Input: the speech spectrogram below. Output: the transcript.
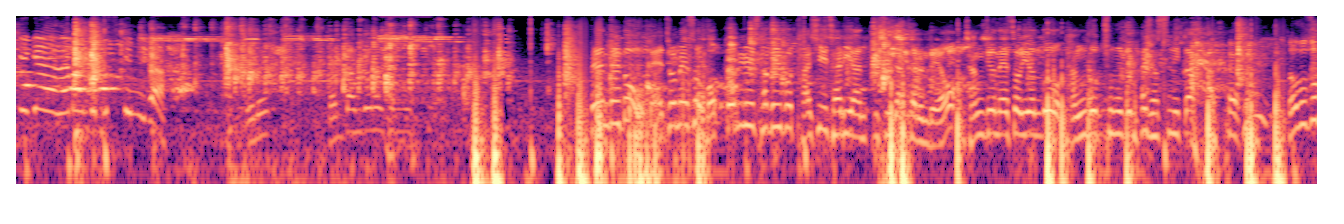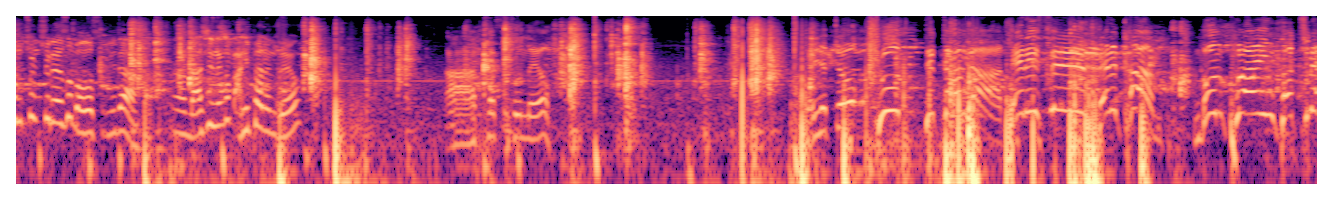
기계 레반도프스키입니다. 오늘 전반전을 승리시킨 팬들도 매점에서 먹거리를 사들고 다시 자리에 앉기 시작하는데요. 장지현 해설위원도 당도충을 좀 하셨습니까? 저도 좀 출출해서 먹었습니다. 아, 맛있는 거 많이 파는데요. 아 패스 좋네요. 열렸죠? 슛 득점합니다. 데니스 베르캄 논플라잉 더치맨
